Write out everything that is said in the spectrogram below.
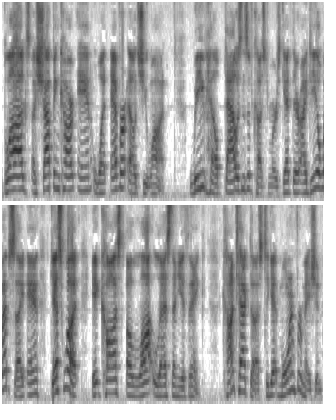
blogs, a shopping cart, and whatever else you want. We've helped thousands of customers get their ideal website, and guess what? It costs a lot less than you think. Contact us to get more information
